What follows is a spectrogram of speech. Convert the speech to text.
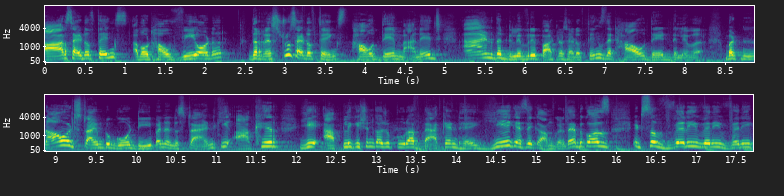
our side of things about how we order the restaurant side of things, how they manage, and the delivery partner side of things, that how they deliver. But now it's time to go deep and understand कि आखिर ये application का जो पूरा backend है ये कैसे काम करता है because it's a very very very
